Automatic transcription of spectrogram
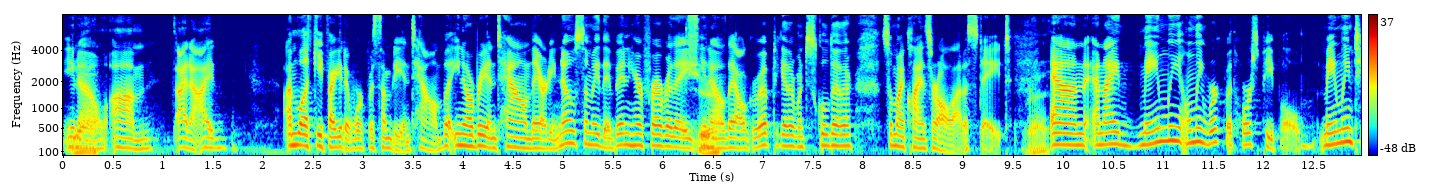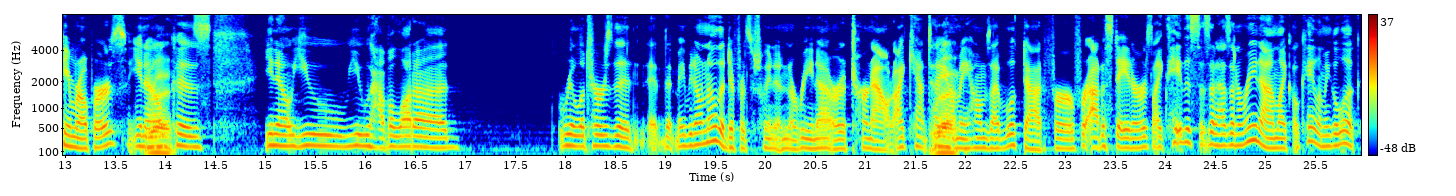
You Yeah. know, um, I, I, I'm lucky if I get to work with somebody in town. But you know, everybody in town, they already know somebody. They've been here forever. They, Sure. you know, they all grew up together, went to school together. So my clients are all out of state. Right. And and I mainly only work with horse people, mainly team ropers. You know, Right. You know you you have a lot of realtors that that maybe don't know the difference between an arena or a turnout. I can't tell you how many homes I've looked at for for out of staters. Like, hey, this says it has an arena. I'm like, okay, let me go look.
